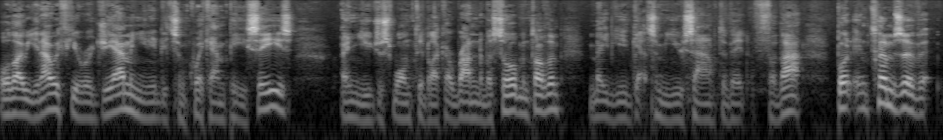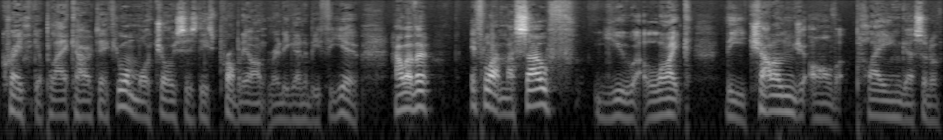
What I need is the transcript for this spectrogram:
Although, you know, if you're a GM and you needed some quick NPCs, and you just wanted like a random assortment of them, maybe you'd get some use out of it for that. But in terms of creating a player character, if you want more choices, these probably aren't really going to be for you. However, if like myself, you like the challenge of playing a sort of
